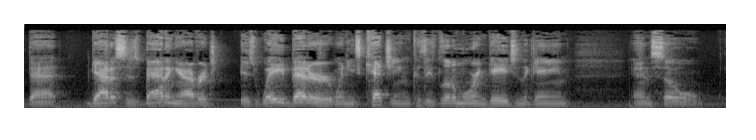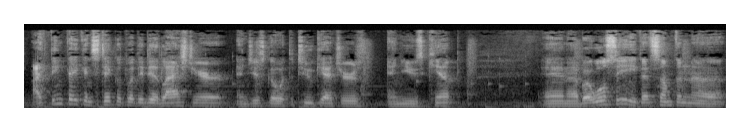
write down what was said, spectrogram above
that Gattis's batting average is way better when he's catching because he's a little more engaged in the game. And so I think they can stick with what they did last year and just go with the two catchers and use Kemp. And uh, but we'll see. That's something uh,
